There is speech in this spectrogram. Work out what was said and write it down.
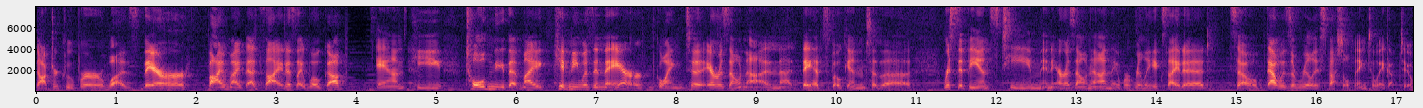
Dr. Cooper was there by my bedside as I woke up and he told me that my kidney was in the air going to Arizona and that they had spoken to the recipients team in Arizona and they were really excited. So that was a really special thing to wake up to.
